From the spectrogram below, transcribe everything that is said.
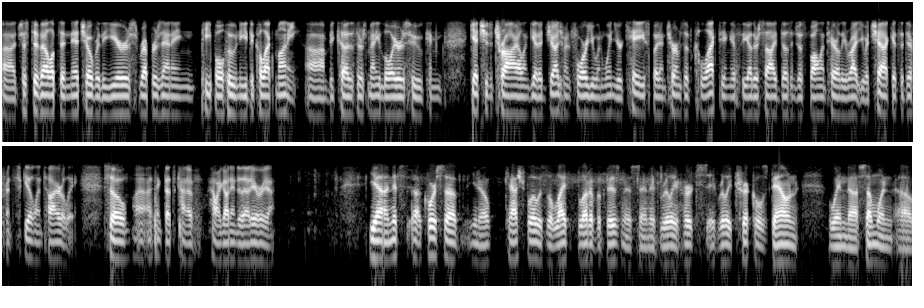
uh, just developed a niche over the years representing people who need to collect money uh, because there's many lawyers who can get you to trial and get a judgment for you and win your case. But in terms of collecting, if the other side doesn't just voluntarily write you a check, it's a different skill entirely. So I think that's kind of how I got into that area. Yeah, and it's of course uh, you know cash flow is the lifeblood of a business, and it really hurts. It really trickles down when uh, someone uh,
